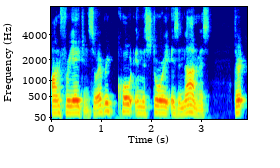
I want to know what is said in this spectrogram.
on free agents. So every quote in this story is anonymous. They're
